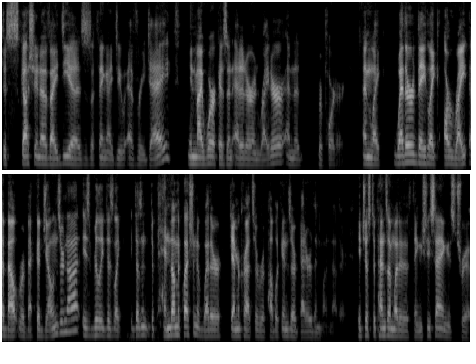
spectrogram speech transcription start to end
discussion of ideas is a thing I do every day in my work as an editor and writer and a reporter. And like whether they like are right about Rebecca Jones or not is really does like it doesn't depend on the question of whether Democrats or Republicans are better than one another. It just depends on whether the thing she's saying is true.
